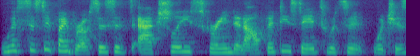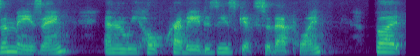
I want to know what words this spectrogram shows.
with cystic fibrosis, it's actually screened in all 50 states, which is, which is amazing. And we hope Krabbe disease gets to that point. But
